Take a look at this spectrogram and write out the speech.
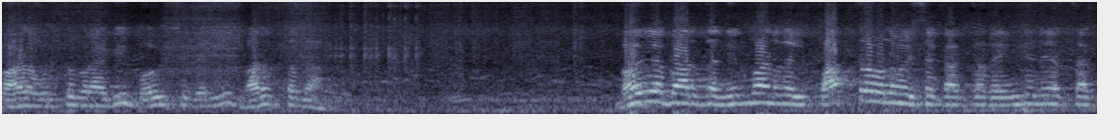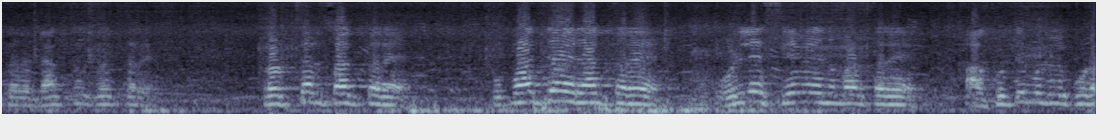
ಬಹಳ ಉತ್ತಮರಾಗಿ ಭವಿಷ್ಯದಲ್ಲಿ ಭಾರತದ ಭವ್ಯ ಭಾರತ ನಿರ್ಮಾಣದಲ್ಲಿ ಪಾತ್ರವನ್ನು ವಹಿಸೋಕ್ಕಾಗ್ತಾರೆ ಇಂಜಿನಿಯರ್ಸ್ ಆಗ್ತಾರೆ ಡಾಕ್ಟರ್ಸ್ ಆಗ್ತಾರೆ ಪ್ರೊಫೆಸರ್ಸ್ ಆಗ್ತಾರೆ, ಉಪಾಧ್ಯಾಯರಾಗ್ತಾರೆ, ಒಳ್ಳೆ ಸೇವೆಯನ್ನು ಮಾಡ್ತಾರೆ. ಆ ಕುಟುಂಬಗಳು ಕೂಡ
